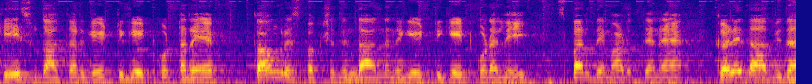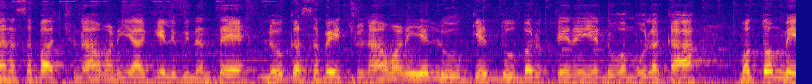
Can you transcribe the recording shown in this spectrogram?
ಕೆ. ಸುಧಾಕರ್ಗೆ ಟಿಕೆಟ್ ಕೊಟ್ಟರೆ ಕಾಂಗ್ರೆಸ್ ಪಕ್ಷದಿಂದ ನನಗೆ ಟಿಕೆಟ್ ಕೊಡಲಿ, ಸ್ಪರ್ಧೆ ಮಾಡುತ್ತೇನೆ. ಕಳೆದ ವಿಧಾನಸಭಾ ಚುನಾವಣೆಯ ಗೆಲುವಿನಂತೆ ಲೋಕಸಭೆ ಚುನಾವಣೆಯಲ್ಲೂ ಗೆದ್ದು ಬರುತ್ತೇನೆ ಎನ್ನುವ ಮೂಲಕ ಮತ್ತೊಮ್ಮೆ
